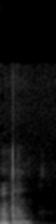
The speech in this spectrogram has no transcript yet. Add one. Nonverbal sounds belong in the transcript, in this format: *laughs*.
mm-hmm *laughs*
